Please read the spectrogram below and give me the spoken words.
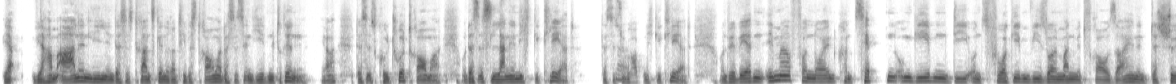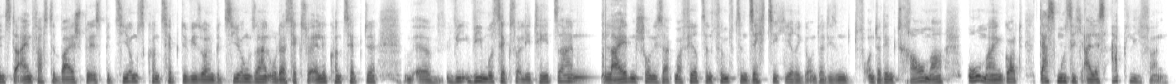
Ja, wir haben Ahnenlinien, das ist transgeneratives Trauma, das ist in jedem drin. Ja, das ist Kulturtrauma und das ist lange nicht geklärt. Das ist ja. überhaupt nicht geklärt. Und wir werden immer von neuen Konzepten umgeben, die uns vorgeben, wie soll Mann mit Frau sein. Und das schönste, einfachste Beispiel ist Beziehungskonzepte. Wie sollen Beziehungen sein oder sexuelle Konzepte? Äh, wie, wie muss Sexualität sein? Leiden schon, ich sag mal, 14, 15, 60-Jährige unter diesem, unter dem Trauma. Oh mein Gott, das muss ich alles abliefern.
